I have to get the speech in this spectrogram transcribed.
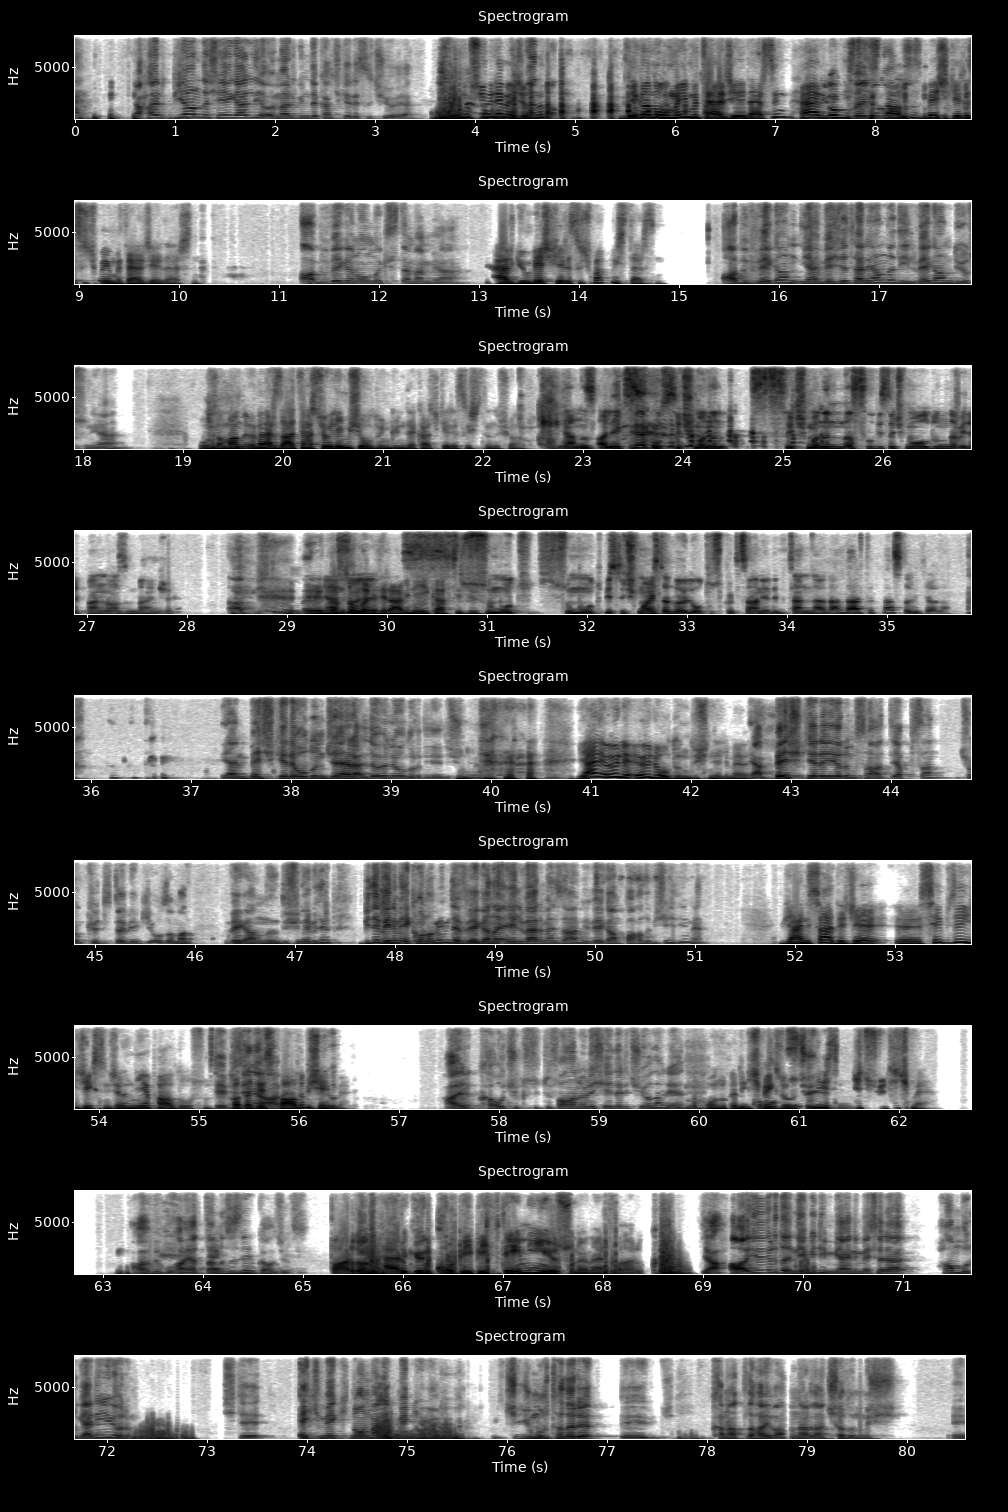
ya hayır bir anda şeye geldi ya Ömer günde kaç kere sıçıyor ya. Onu söyleme canım. Vegan olmayı mı tercih edersin? Her Yok, gün istisnasız 5 kere sıçmayı mı tercih edersin? abi vegan olmak istemem ya. Her gün 5 kere sıçmak mı istersin? Abi vegan yani vejeteryan da değil vegan diyorsun ya. O zaman Ömer zaten söylemiş oldun günde kaç kere sıçtığını şu an. Yalnız Alex o sıçmanın sıçmanın nasıl bir sıçma olduğunu da belirtmen lazım bence. Abi işte Ee, bunları nasıl böyle olabilir abi? Neyi kastediyorsun? Smooth, smooth bir sıçmaysa böyle 30-40 saniyede bitenlerden dert etmez tabii ki adam. yani beş kere olunca herhalde öyle olur diye düşünüyorum. Yani öyle öyle olduğunu düşünelim evet. yani beş kere yarım saat yapsan çok kötü tabii ki o zaman veganlığı düşünebilirim. Bir de benim ekonomim de vegana el vermez abi. Vegan pahalı bir şey değil mi? Yani sadece e, sebze yiyeceksin canım. Niye pahalı olsun? Sebze Patates abi? pahalı bir şey mi? Hayır kauçuk sütü falan öyle şeyler içiyorlar ya. Onları içmek zorunda değilsin. Hiç süt içme. Abi bu hayattan nasıl zevk alacağız? Pardon her gün Kobe bifteği mi yiyorsun Ömer Faruk? Ya hayır da ne bileyim yani mesela hamburger yiyorum. İşte ekmek normal ekmek yiyorum. Yumurtaları e, kanatlı hayvanlardan çalınmış e,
